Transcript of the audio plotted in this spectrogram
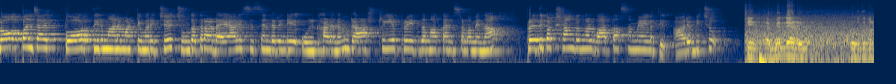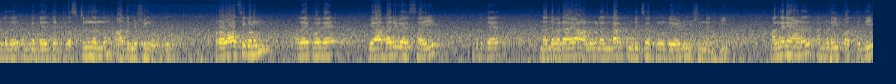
ബോർഡ് തീരുമാനം അട്ടിമറിച്ച് ചുങ്കത്ര ഡയാലിസിസ് സെന്ററിന്റെ ഉദ്ഘാടനം രാഷ്ട്രീയ പ്രേരിതമാക്കാൻ ശ്രമമെന്ന പ്രതിപക്ഷാംഗങ്ങൾ വാർത്താ സമ്മേളനത്തിൽ ആരോപിച്ചു. എം എൽ എ ആണ് കൊടുത്തിട്ടുള്ളത്. എം എൽ എ ട്രസ്റ്റിൽ നിന്നും ആദ്യ മെഷീൻ കൊടുത്തു. പ്രവാസികളും അതേപോലെ വ്യാപാരി വ്യവസായി ഇവിടുത്തെ നല്ലവരായ ആളുകളെല്ലാം കൂടി ചേർന്നുകൊണ്ട് ഏഴ് മെഷീൻ നൽകി. അങ്ങനെയാണ് നമ്മുടെ ഈ പദ്ധതി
